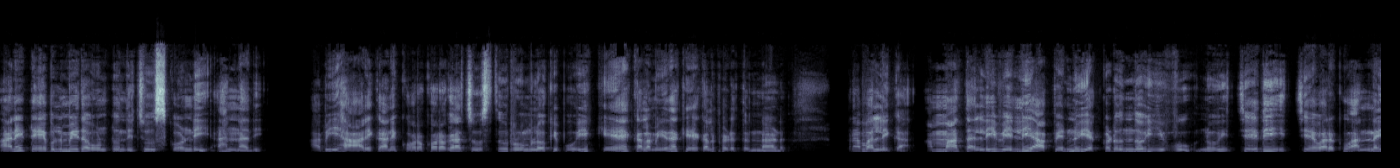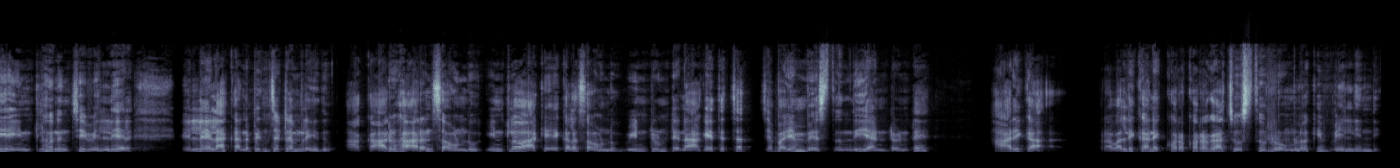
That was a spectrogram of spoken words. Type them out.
అని టేబుల్ మీద ఉంటుంది. చూసుకోండి అన్నది. అభి హారికని కొరకొరగా చూస్తూ రూమ్లోకి పోయి కేకల మీద కేకలు పెడుతున్నాడు. ప్రవల్లిక అమ్మ తల్లి వెళ్ళి ఆ పెన్ను ఎక్కడుందో ఇవ్వు. నువ్వు ఇచ్చేది ఇచ్చే వరకు అన్నయ్య ఇంట్లో నుంచి వెళ్ళే వెళ్ళేలా కనిపించటం లేదు. ఆ కారు హారన్ సౌండ్ ఇంట్లో ఆ కేకల సౌండ్ వింటుంటే నాకైతే చచ్చ భయం వేస్తుంది అంటుంటే హారిక ప్రవళికని కొరకొరగా చూస్తూ రూమ్లోకి వెళ్ళింది.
